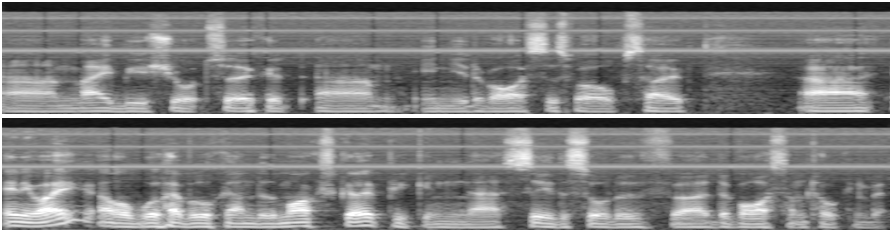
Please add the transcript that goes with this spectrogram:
um, maybe a short circuit um, in your device as well. So uh, anyway, I'll, we'll have a look under the microscope. You can uh, see the sort of uh, device I'm talking about.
